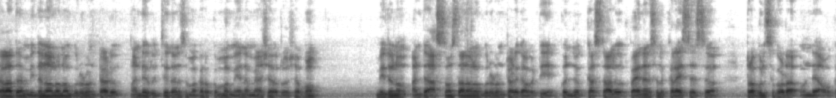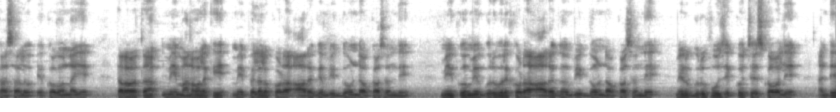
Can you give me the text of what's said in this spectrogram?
తర్వాత మిథునంలోనూ గురుడు ఉంటాడు. అంటే రుచి ధనుసు మకర కుంభ మీన మేష వృషభం మిథునం అంటే అష్టమ స్థానంలో గురుడు ఉంటాడు కాబట్టి కొంచెం కష్టాలు ఫైనాన్షియల్ క్రైసిస్ ట్రబుల్స్ కూడా ఉండే అవకాశాలు ఎక్కువగా ఉన్నాయి. తర్వాత మీ మనవలకి మీ పిల్లలకు కూడా ఆరోగ్యం వీక్గా ఉండే అవకాశం ఉంది. మీకు మీ గురువులకు కూడా ఆరోగ్యం వీక్గా ఉండే అవకాశం ఉంది. మీరు గురు పూజ ఎక్కువ చేసుకోవాలి. అంటే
